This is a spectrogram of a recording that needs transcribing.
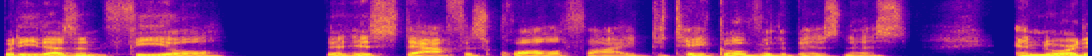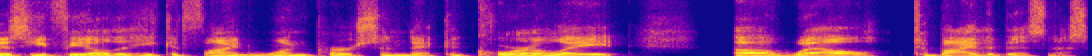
but he doesn't feel that his staff is qualified to take over the business. And nor does he feel that he could find one person that could correlate uh, well to buy the business.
